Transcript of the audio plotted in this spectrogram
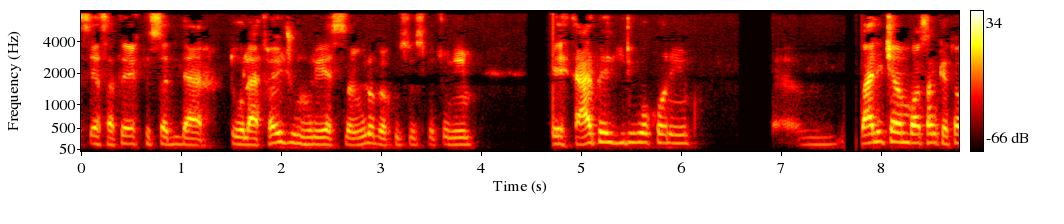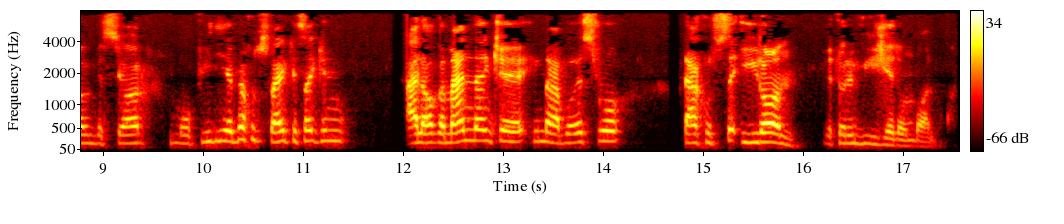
سیاست اقتصادی در دولت های جمهوری اسلامی رو به خصوص بتونیم بهتر پیگیری بکنیم. ولی که باز هم کتاب بسیار مفیدیه به خصوص برای کسایی که علاقه مندن که این مباحث رو در خصوص ایران به طور ویژه دنبال می‌کنه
